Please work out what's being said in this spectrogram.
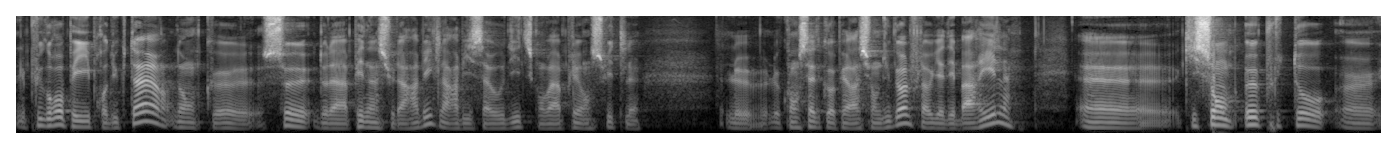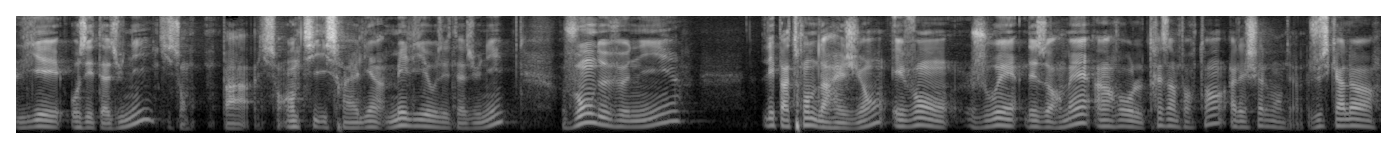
les plus gros pays producteurs, donc euh, ceux de la péninsule arabique, l'Arabie saoudite, ce qu'on va appeler ensuite le, Conseil de coopération du Golfe, là où il y a des barils, euh, qui sont eux plutôt euh, liés aux États-Unis, qui sont, qui sont anti-israéliens, mais liés aux États-Unis, vont devenir les patrons de la région et vont jouer désormais un rôle très important à l'échelle mondiale. Jusqu'alors,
